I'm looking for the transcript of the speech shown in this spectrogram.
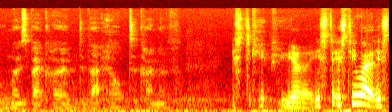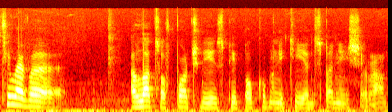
almost back home. Did that help to kind of It's sti- keep you? yeah, it's, it's still a, it's still have a, a lot of Portuguese people community and Spanish around,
